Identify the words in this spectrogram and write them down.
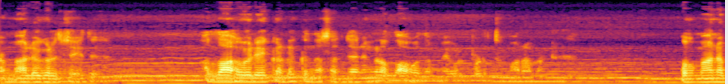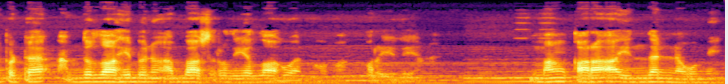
അമാലുകൾ ചെയ്ത് അള്ളാഹുവിലേക്ക് അടുക്കുന്ന സജ്ജനങ്ങൾ അള്ളാഹു നമ്മെ ഉൾപ്പെടുത്തുമാറാവട്ടെ ബഹുമാനപ്പെട്ട അബ്ദുല്ലാഹിബിനു അബ്ബാസ് റളിയല്ലാഹു അൻഹുമ പറയുകയാണ്. മൻ ഖറ ഇന്ദൻ നൗമി.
